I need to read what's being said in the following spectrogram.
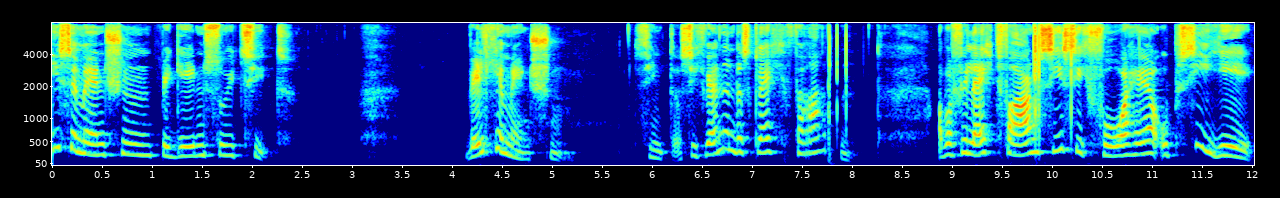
Diese Menschen begehen Suizid. Welche Menschen sind das? Ich werde Ihnen das gleich verraten. Aber vielleicht fragen Sie sich vorher, ob Sie je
